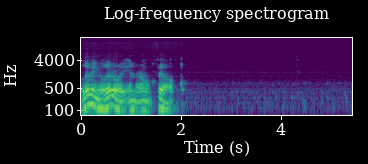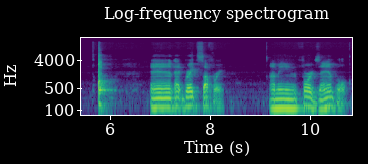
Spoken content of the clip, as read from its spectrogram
living literally in their own filth. And at great suffering. I mean, for example,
